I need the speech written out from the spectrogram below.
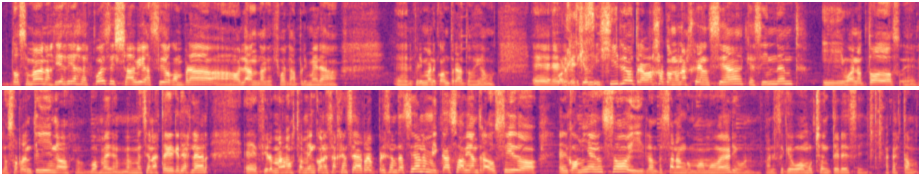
dos semanas, diez días después y ya había sido comprada a Holanda, que fue la primera, el primer contrato, digamos. Eh, Por gestión. Sigilo trabaja con una agencia que es Indent y bueno, todos eh, los sorrentinos, vos me, me, mencionaste que querías leer, eh, firmamos también con esa agencia de representación. En mi caso habían traducido el comienzo y lo empezaron como a mover y bueno, parece que hubo mucho interés y acá estamos.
